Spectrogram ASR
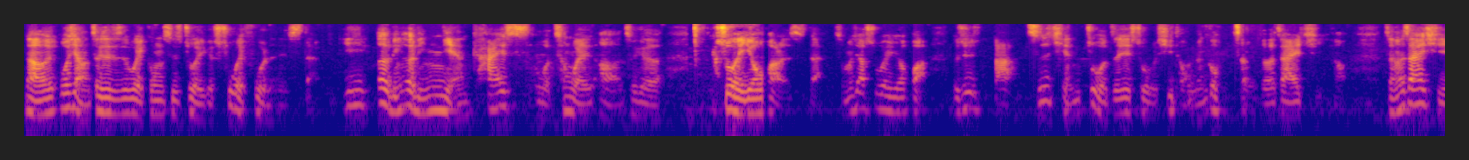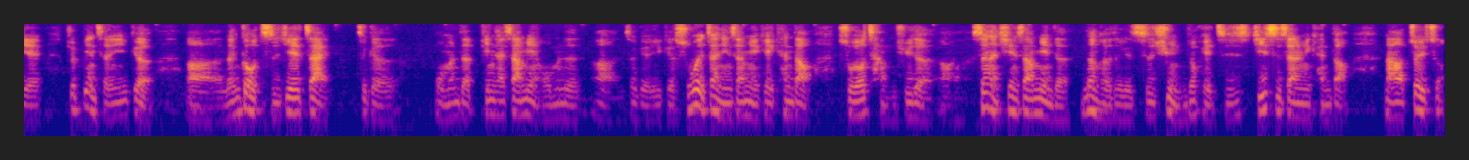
那我想这个是为公司做一个数位富人的时代。一二零二零年开始，我称为啊这个数位优化的时代。什么叫数位优化？就是把之前做的这些所有系统能够整合在一起啊，整合在一起就变成一个呃能够直接在这个我们的平台上面，我们的啊这个一个数位站亭上面可以看到所有厂区的啊生产线上面的任何这个资讯，都可以即即时在那边看到。然后最终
